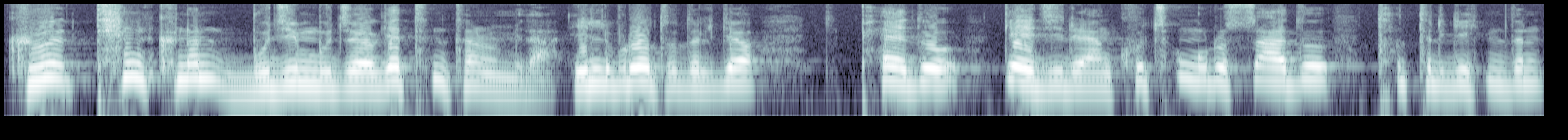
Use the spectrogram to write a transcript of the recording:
그 탱크는 무지무지하게 튼튼합니다. 일부러 두들겨 패도 깨지지 않고 총으로 쏴도 터뜨리기 힘든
